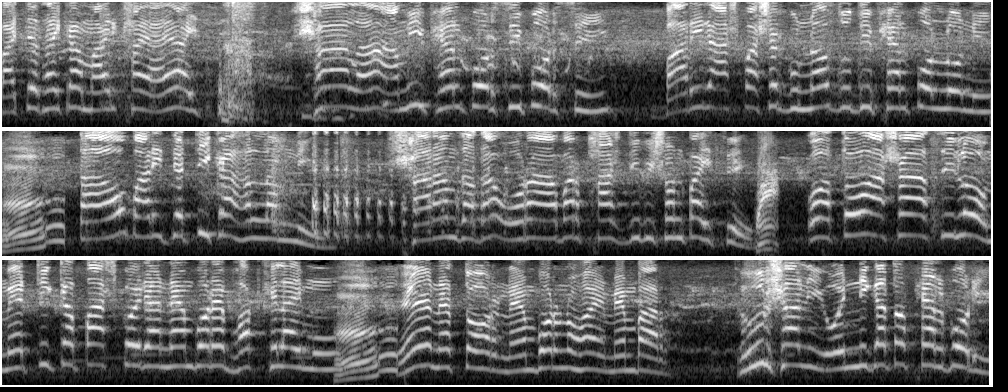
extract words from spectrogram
বাইতে থাইকা মার খায় আইছি। শালা আমি ফেল করছি পড়ছি। বাড়ির আশপাশের গুনাও যদি ফেল পড়ল নি তাও কত আশা ছিল মেট্রিকটা পাস কইরা নম্বরে ভোট খেলাইমু। এ নেতর মেম্বার নহয় মেম্বার রুশালি অন্যিকা তো ফেল পড়ি।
